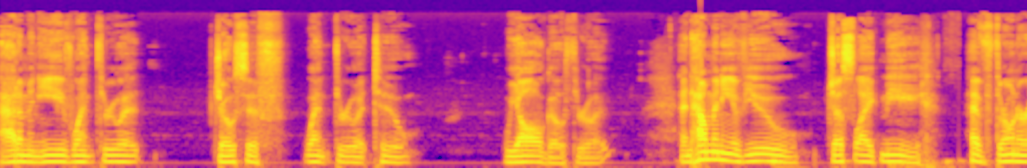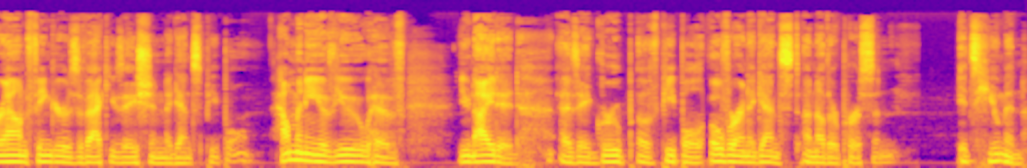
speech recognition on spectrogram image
Adam and Eve went through it. Joseph went through it too. We all go through it. And how many of you, just like me, have thrown around fingers of accusation against people? How many of you have united as a group of people over and against another person? It's human.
